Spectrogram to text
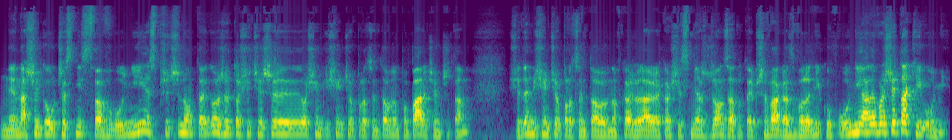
naszego uczestnictwa w Unii jest przyczyną tego, że to się cieszy 80% poparciem, czy tam 70%, no w każdym razie jakaś jest miażdżąca tutaj przewaga zwolenników Unii, ale właśnie takiej Unii.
